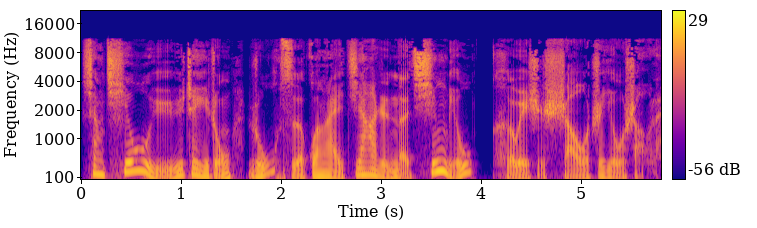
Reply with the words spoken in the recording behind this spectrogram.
像秋雨这种如此关爱家人的清流，可谓是少之又少了。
